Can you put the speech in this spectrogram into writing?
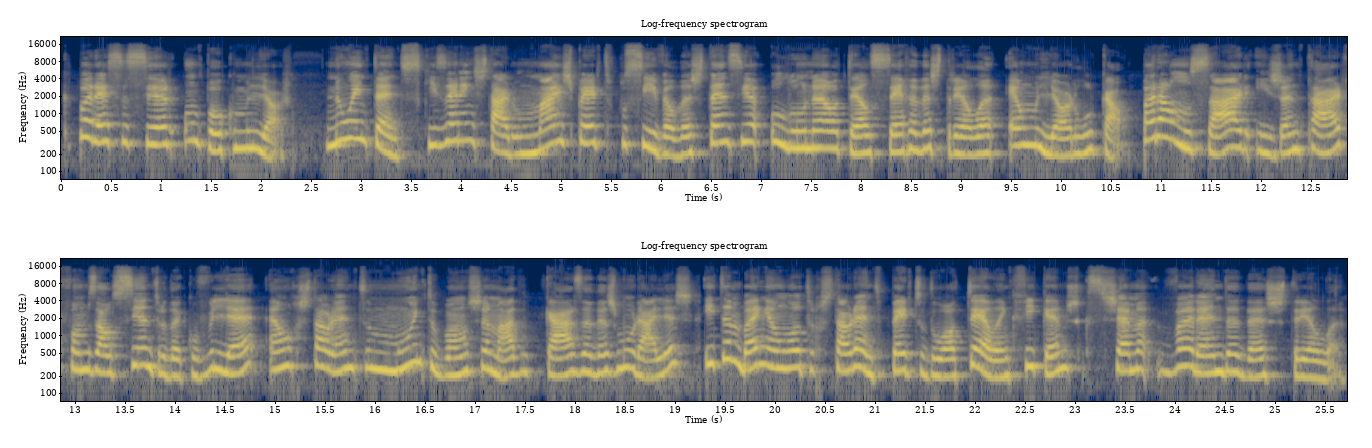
que parece ser um pouco melhor. No entanto, se quiserem estar o mais perto possível da estância, o Luna Hotel Serra da Estrela é o melhor local. Para almoçar e jantar, fomos ao centro da Covilhã a um restaurante muito bom chamado Casa das Muralhas e também a um outro restaurante perto do hotel em que ficamos que se chama Varanda da Estrela.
